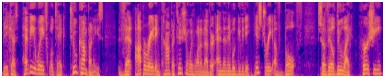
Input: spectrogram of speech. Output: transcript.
because heavyweights will take two companies that operate in competition with one another, and then they will give you the history of both. So they'll do like Hershey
